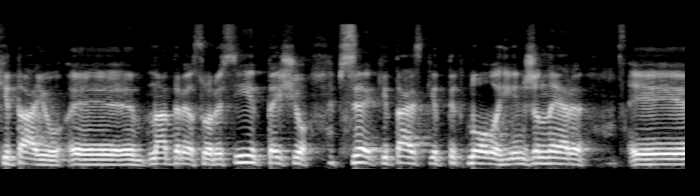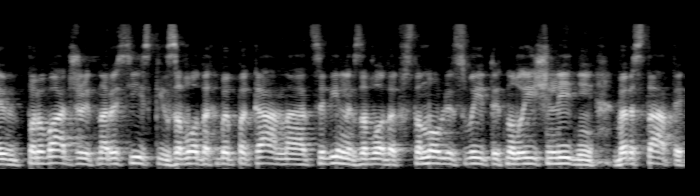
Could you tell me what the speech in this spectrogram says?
Китаю е, на адресу Росії. Те, що все китайські технологи, інженери. Проваджують на російських заводах ВПК, на цивільних заводах, встановлюють свої технологічні лінії, верстати.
